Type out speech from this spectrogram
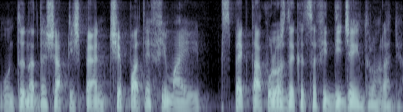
un tânăr de 17 ani, ce poate fi mai spectaculos decât să fii DJ într-un radio?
